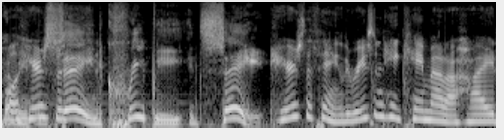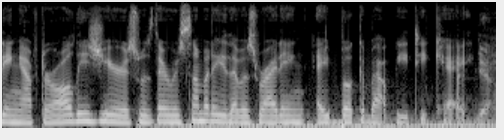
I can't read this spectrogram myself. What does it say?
Well, I mean, here's the- insane, creepy, insane. Here's the thing: the reason he came out of hiding after all these years was there was somebody that was writing a book about BTK. Yeah.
